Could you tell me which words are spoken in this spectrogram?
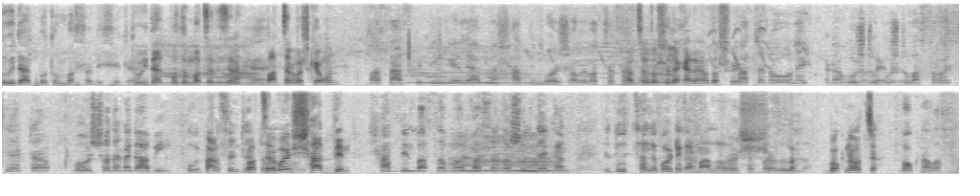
দুই দাঁত প্রথম বাচ্চা দিছে এটা। দুই দাঁত প্রথম বাচ্চা দিছে না? হ্যাঁ। বাচ্চার বয়স কেমন? বাচ্চা আজকের দিন গেলে আপনার সাত দিন বয়স হবে বাচ্চাটা। আচ্ছা দর্শক দেখা যায় না দর্শক বাচ্চাটা অনেক একটা হুষ্ট পুষ্ট বাচ্চা হয়েছে একটা ভবিষ্যৎ একটা গাবি। খুবই পার্সেন্ট বাচ্চার বয়স সাত দিন। সাত দিন বাচ্চা বয়স বাচ্চা দর্শক দেখান যে দুধ ছাড়লে কয় টাকার মাল হবে। বকনা বাচ্চা। বকনা বাচ্চা।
